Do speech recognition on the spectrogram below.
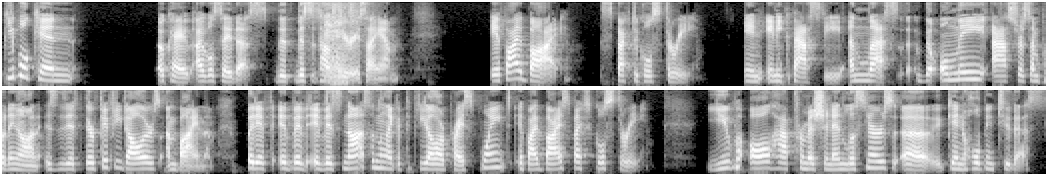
People can. Okay, I will say this. Th- this is how serious I am. If I buy spectacles three in any capacity, unless the only asterisk I'm putting on is that if they're fifty dollars, I'm buying them. But if if if, if it's not something like a fifty dollar price point, if I buy spectacles three, you all have permission, and listeners uh, can hold me to this.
